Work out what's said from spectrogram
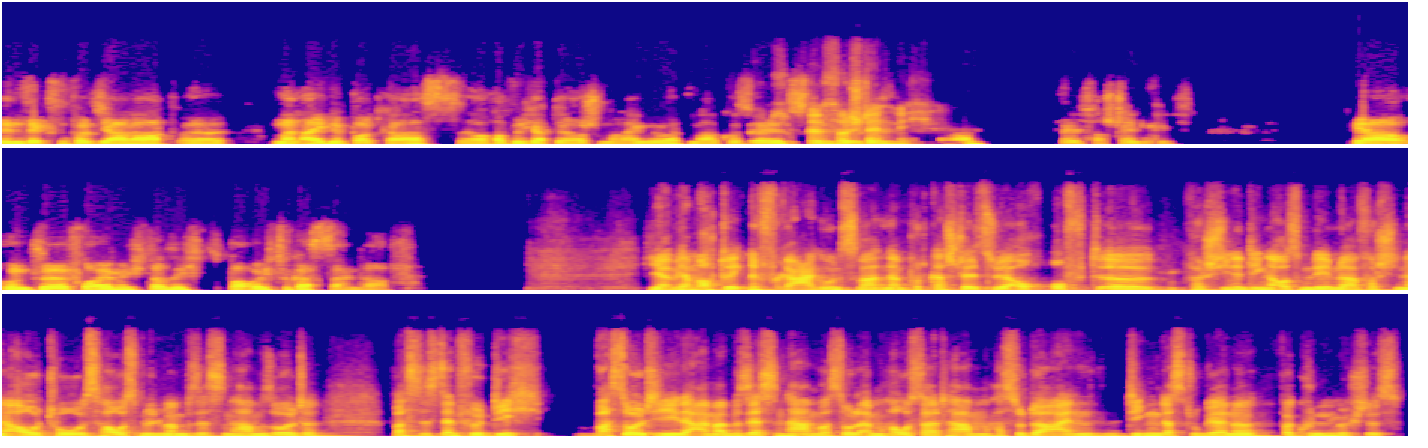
bin 46 Jahre, habe äh, meinen eigenen Podcast. Äh, hoffentlich habt ihr auch schon mal reingehört. Markus Welt. Selbstverständlich. Selbstverständlich. Ja, und äh, freue mich, dass ich bei euch zu Gast sein darf. Ja, wir haben auch direkt eine Frage. Und zwar in deinem Podcast stellst du ja auch oft äh, verschiedene Dinge aus dem Leben da, verschiedene Autos, Hausmittel, die man besessen haben sollte. Was ist denn für dich, was sollte jeder einmal besessen haben? Was soll er im Haushalt haben? Hast du da ein Ding, das du gerne verkünden möchtest?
